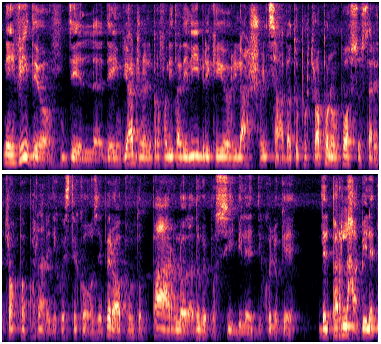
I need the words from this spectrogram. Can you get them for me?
nei video del, dei In viaggio nelle profondità dei libri che io rilascio il sabato purtroppo non posso stare troppo a parlare di queste cose, però appunto parlo da dove possibile di quello che del parlabile,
